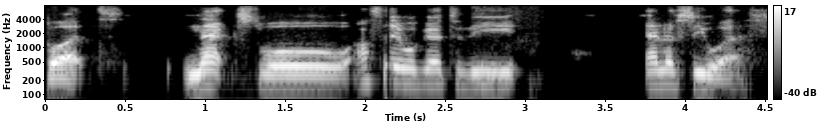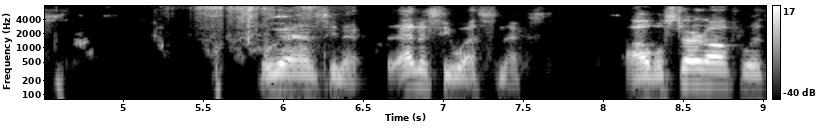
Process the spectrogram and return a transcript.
But next, we'll I'll say we'll go to the NFC West. We'll go NFC next. NFC West next. Uh, we'll start off with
